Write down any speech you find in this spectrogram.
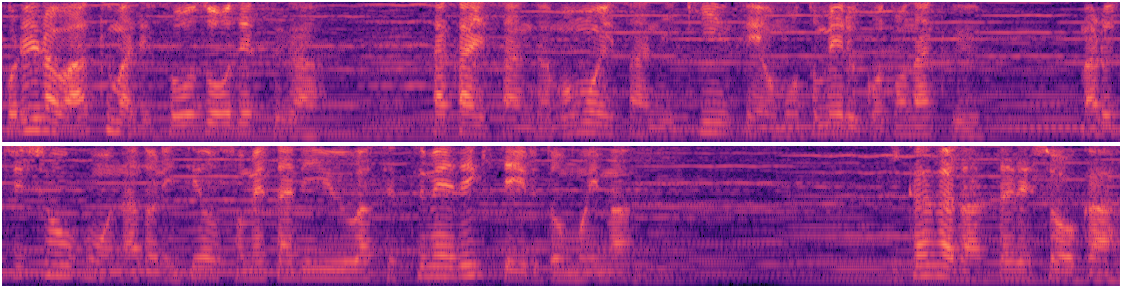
これらはあくまで想像ですが、酒井さんが桃井さんに金銭を求めることなく、マルチ商法などに手を染めた理由は説明できていると思います。いかがだったでしょうか？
